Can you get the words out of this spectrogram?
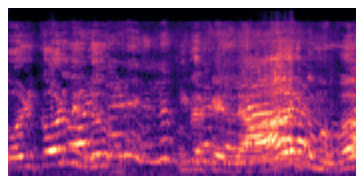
കോഴിക്കോട് നിന്നും ഇവർക്ക് എല്ലാവർക്കും ഒപ്പം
